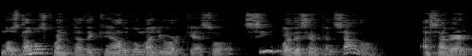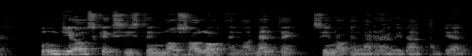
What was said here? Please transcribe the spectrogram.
nos damos cuenta de que algo mayor que eso sí puede ser pensado, a saber, un Dios que existe no solo en la mente, sino en la realidad también.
